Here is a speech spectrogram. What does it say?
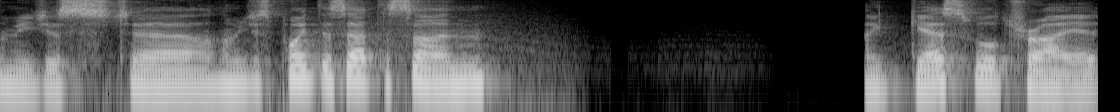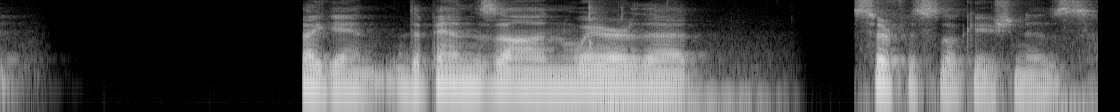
let me just uh, let me just point this at the sun. I guess we'll try it. Again, depends on where that surface location is.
